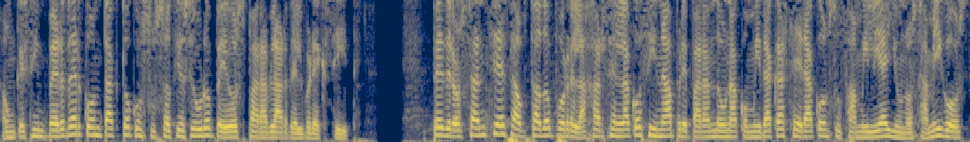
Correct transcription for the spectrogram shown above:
aunque sin perder contacto con sus socios europeos para hablar del Brexit. Pedro Sánchez ha optado por relajarse en la cocina preparando una comida casera con su familia y unos amigos.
